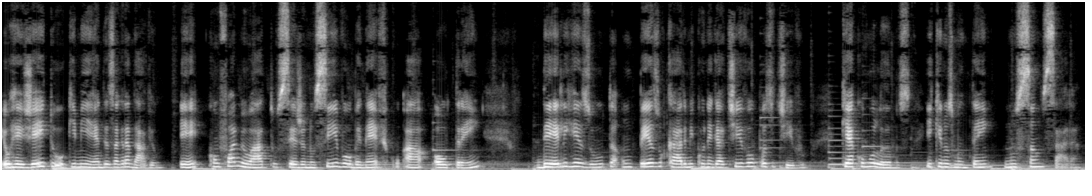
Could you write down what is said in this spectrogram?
eu rejeito o que me é desagradável. E, conforme o ato seja nocivo ou benéfico a outrem, dele resulta um peso kármico negativo ou positivo, que acumulamos e que nos mantém no samsara.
